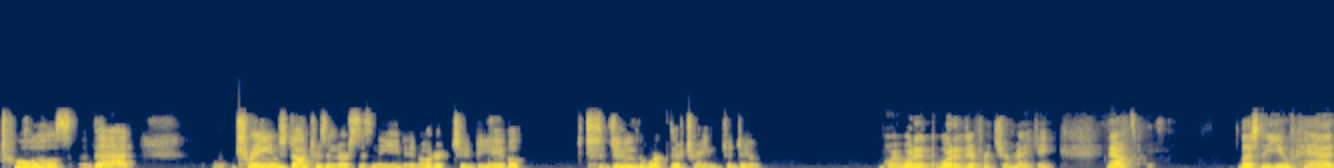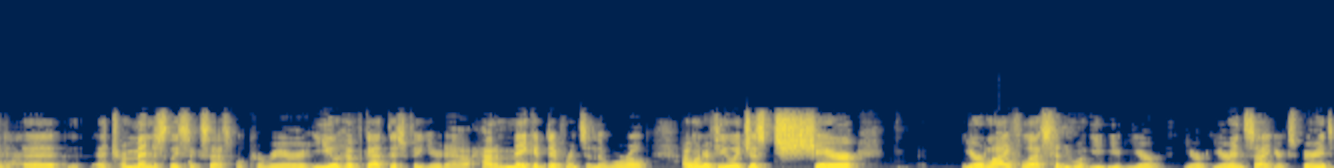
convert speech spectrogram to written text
tools that trained doctors and nurses need in order to be able to do the work they're trained to do. Boy, what a what a difference you're making. Now, Leslie, you've had a, a, tremendously successful career. You have got this figured out, how to make a difference in the world. I wonder if you would just share your life lesson, what you, you, your your your insight, your experience.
